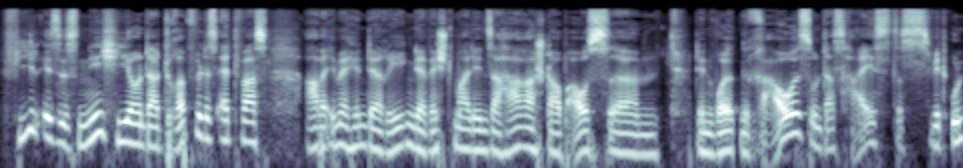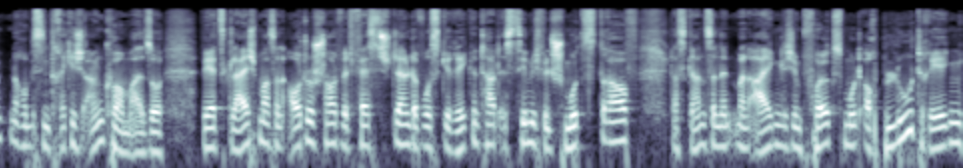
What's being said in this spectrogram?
Viel ist es nicht, hier und da tröpfelt es etwas, aber immerhin der Regen, der wäscht mal den Sahara-Staub aus ähm, den Wolken raus und das heißt, das wird unten noch ein bisschen dreckig ankommen. Also wer jetzt gleich mal sein Auto schaut, wird feststellen, da wo es geregnet hat, ist ziemlich viel Schmutz drauf. Das Ganze nennt man eigentlich im Volksmund auch Blutregen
